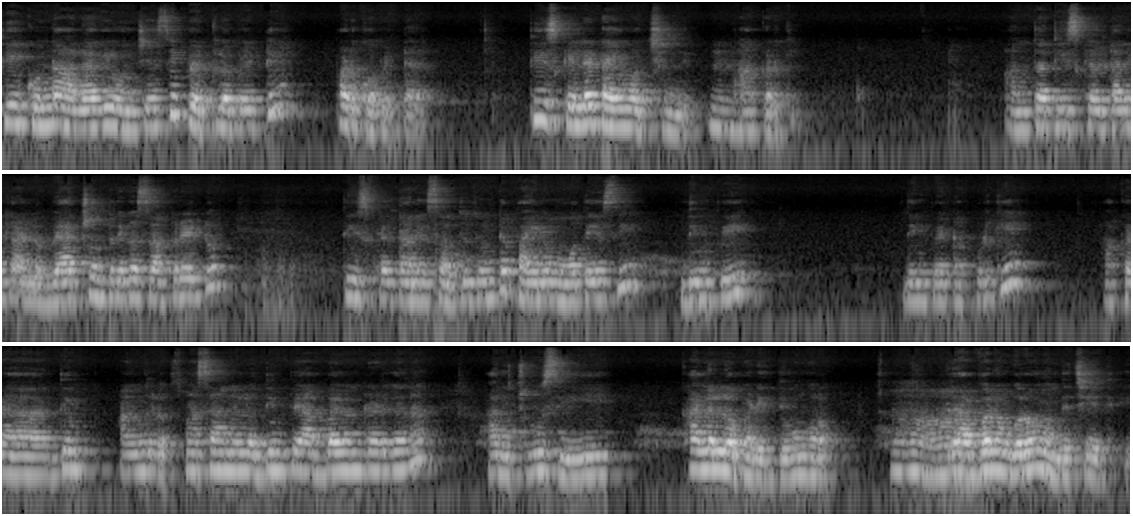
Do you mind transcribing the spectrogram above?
తీయకుండా అలాగే ఉంచేసి పెట్టులో పెట్టి పడుకోబెట్టారు. తీసుకెళ్ళే టైం వచ్చింది అక్కడికి. అంతా తీసుకెళ్ళటానికి వాళ్ళు బ్యాచ్ ఉంటుంది కదా సపరేటు. తీసుకెళ్ళటానికి సర్దుతుంటే పైన మూతేసి దింపి దింపేటప్పటికి అక్కడ దిం అందులో శ్మశానంలో దింపే అబ్బాయి ఉంటాడు కదా అది చూసి కళ్ళల్లో పడిద్ది ఉంగరం. రవ్వల ఉంగరం ఉంది చేతికి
